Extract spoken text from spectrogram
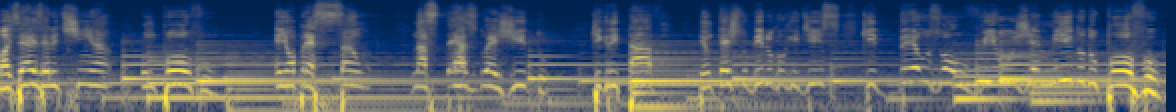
Moisés ele tinha um povo em opressão nas terras do Egito que gritava. Tem um texto bíblico que diz que Deus ouviu o gemido do povo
